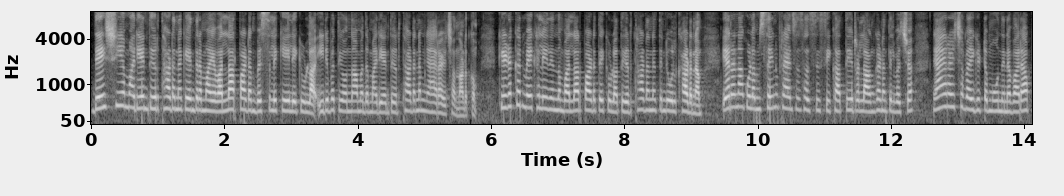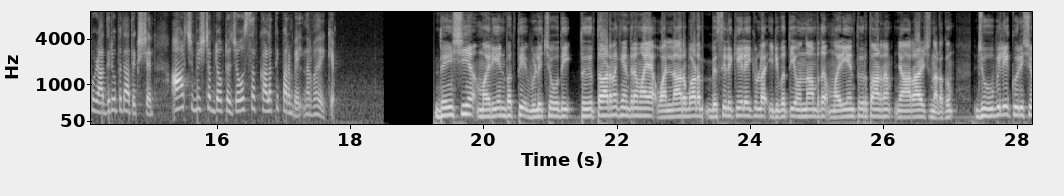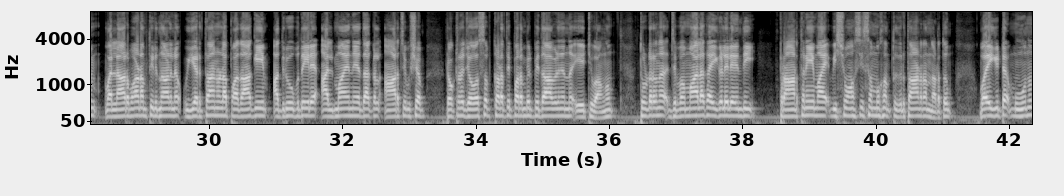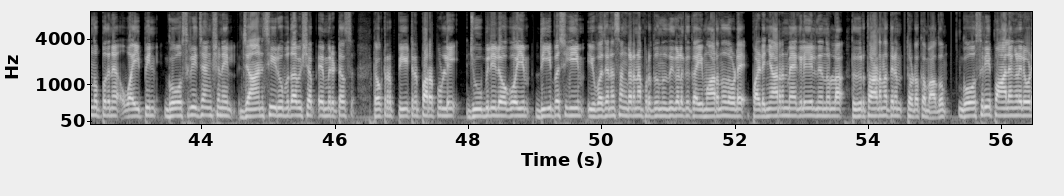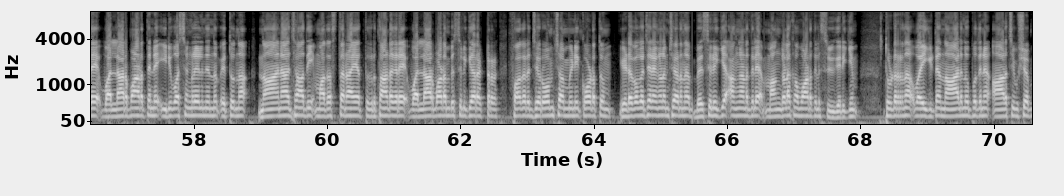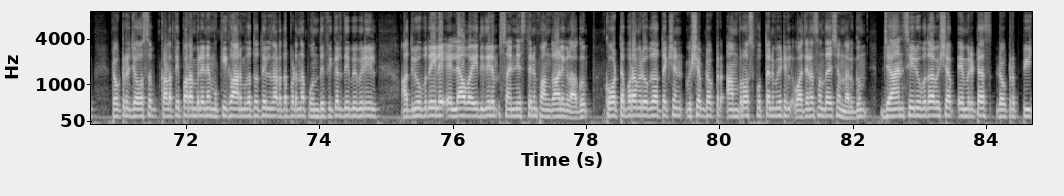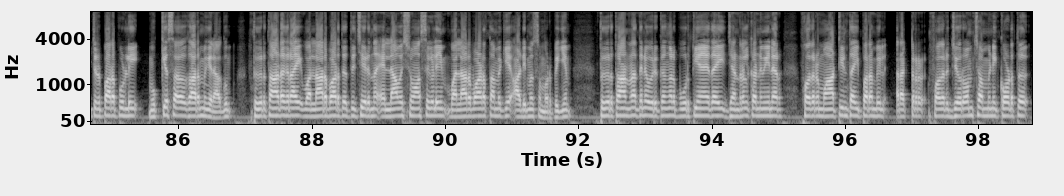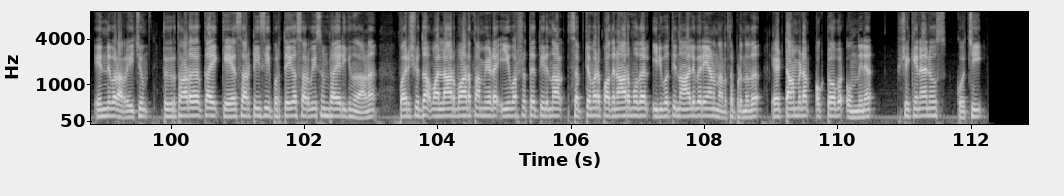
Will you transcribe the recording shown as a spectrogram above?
ദേശീയ മരിയൻ തീർത്ഥാടന കേന്ദ്രമായ വല്ലാർപ്പാടം ബസിലിക്കയിലേക്കുള്ള ഇരുപത്തിയൊന്നാമത് മരിയൻ തീർത്ഥാടനം ഞായറാഴ്ച നടക്കും. കിഴക്കൻ മേഖലയിൽ നിന്നും വല്ലാർപ്പാടത്തേക്കുള്ള തീർത്ഥാടനത്തിന്റെ ഉദ്ഘാടനം Ernakulam saint Francis Assisi cathedral അങ്കണത്തിൽ വെച്ച് ഞായറാഴ്ച വൈകിട്ട് മൂന്നിന് വരാപ്പുഴ അതിരൂപത അധ്യക്ഷൻ archbishop doctor Joseph Kalathiparambil നിർവഹിക്കും. ദേശീയ മരിയൻ ഭക്തി വിളിച്ചോതി തീർത്ഥാടന കേന്ദ്രമായ വല്ലാർപാടം ബസിലിക്കയിലേക്കുള്ള ഇരുപത്തിയൊന്നാമത് മരിയൻ തീർത്ഥാടനം ഞായറാഴ്ച നടക്കും. ജൂബിലി കുരിശും വല്ലാർപാടം തിരുനാളിന് ഉയർത്താനുള്ള പതാകയും അതിരൂപതയിലെ അൽമായ നേതാക്കൾ archbishop doctor Joseph Kadathiparambil പിതാവിൽ നിന്ന് ഏറ്റുവാങ്ങും. തുടർന്ന് ജപമാല കൈകളിലേന്തി പ്രാർത്ഥനയുമായി വിശ്വാസി സമൂഹം തീർത്ഥാടനം നടത്തും. വൈകിട്ട് മൂന്ന് മുപ്പതിന് വൈപ്പിൻ ഗോശ്രീ ജംഗ്ഷനിൽ ജാൻസി രൂപത bishop emeritus doctor Peter Parappully jubilee ലോഗോയും ദീപശികയും യുവജന സംഘടനാ പ്രതിനിധികൾക്ക് കൈമാറുന്നതോടെ പടിഞ്ഞാറൻ മേഖലയിൽ നിന്നുള്ള തീർത്ഥാടനത്തിനും തുടക്കമാകും. ഗോശ്രീ പാലങ്ങളിലൂടെ വല്ലാർപാടത്തിന്റെ ഇരുവശങ്ങളിൽ നിന്നും എത്തുന്ന നാനാജാതി മതസ്ഥരായ തീർത്ഥാടകരെ Vallarpadam basilica rector father Jerome ചമ്മിണിക്കോടത്തും ഇടവക ജനങ്ങളും ചേർന്ന് ബസിലിക്ക അങ്കണത്തിലെ മംഗള കവാടത്തിൽ സ്വീകരിക്കും. തുടർന്ന് വൈകിട്ട് നാല് മുപ്പതിന് ആർച്ച് ബിഷപ്പ് ഡോക്ടർ ജോസഫ് കളത്തിപ്പറമ്പിലിന്റെ മുഖ്യ കാർമ്മികത്വത്തിൽ നടത്തപ്പെടുന്ന പൊന്തിഫിക്കൽ ദീപബലിയിൽ അതിരൂപതയിലെ എല്ലാ വൈദികരും സന്യസ്തരും പങ്കാളികളാകും. Kottappuram രൂപതാധ്യക്ഷൻ bishop doctor Ambrose Puthen Veettil വചന സന്ദേശം നൽകും. ജാൻസി രൂപത bishop emeritus doctor Peter Parappully മുഖ്യ സഹകാർമ്മികനാകും. തീർത്ഥാടകരായി വല്ലാർപാടത്ത് എത്തിച്ചേരുന്ന എല്ലാ വിശ്വാസികളെയും വല്ലാർപാടത്തമ്മയ്ക്ക് അടിമ സമർപ്പിക്കും. തീർത്ഥാടനത്തിന്റെ ഒരുക്കങ്ങൾ പൂർത്തിയായതായി general convenor father Martin Thaiparambil rector father Jerome Chamminikodath എന്നിവർ അറിയിച്ചു. തീർത്ഥാടകർക്കായി കെ പ്രത്യേക സർവീസ് ഉണ്ടായിരിക്കുന്നതാണ്. പരിശുദ്ധ വല്ലാർപാടത്തമ്മയുടെ ഈ വർഷത്തെ തിരുനാൾ സെപ്റ്റംബർ പതിനാറ് മുതൽ ഇരുപത്തിനാല് വരെയാണ് നടത്തപ്പെടുന്നത്. എട്ടാമിടം ഒക്ടോബർ ഒന്നിന്. Shekinah news Kochi.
